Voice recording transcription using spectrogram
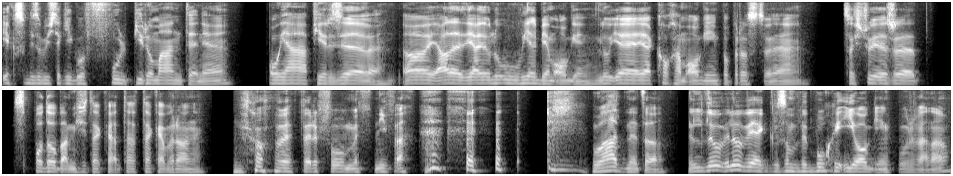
jak sobie zrobić takiego full piromantę, nie? O ja pierdzielę. Oj, ale ja uwielbiam ogień. Ja, ja kocham ogień po prostu, nie? Coś czuję, że spodoba mi się taka, ta, taka broń. Nowe perfumy Sniffa. Ładne to. Lu- lubię jak są wybuchy i ogień, kurwa, no.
